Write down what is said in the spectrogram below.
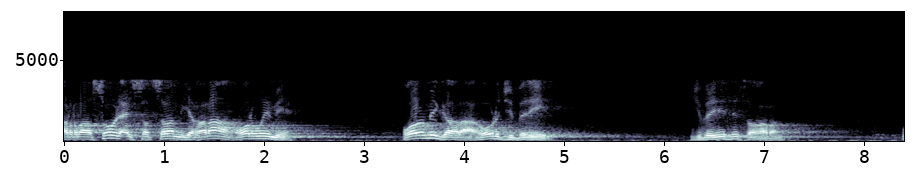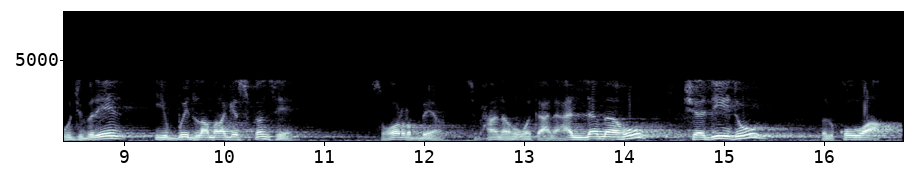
الرسول عليه الصلاة والسلام يغرى غور ويمي. غور مي قرا غور جبريل. جبريل في صغرا. وجبريل يبيد الأمر سكنسي صغر ربي سبحانه وتعالى. علمه شديد القوى إيه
